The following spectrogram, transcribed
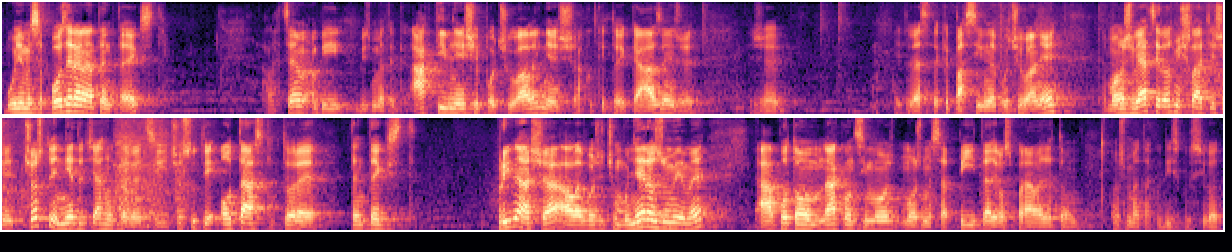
budeme sa pozerať na ten text ale chcem, aby, aby sme tak aktívnejšie počúvali, než ako keď to je kázeň, že, že je to viac také pasívne počúvanie. Tak možno, že viacej rozmýšľate, že čo sú tie nedotiahnuté veci, čo sú tie otázky, ktoré ten text prináša, alebo že čo mu nerozumieme a potom na konci môžeme sa pýtať, rozprávať o tom, môžeme mať takú diskusiu o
